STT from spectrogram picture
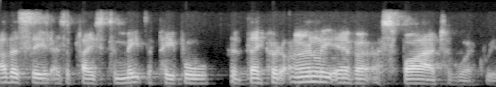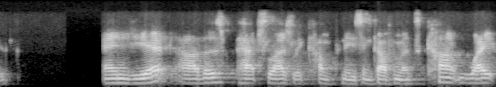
others see it as a place to meet the people that they could only ever aspire to work with. And yet others, perhaps largely companies and governments, can't wait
